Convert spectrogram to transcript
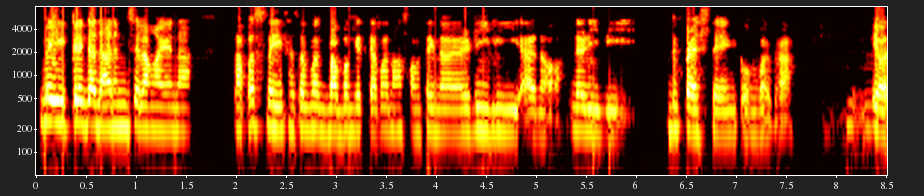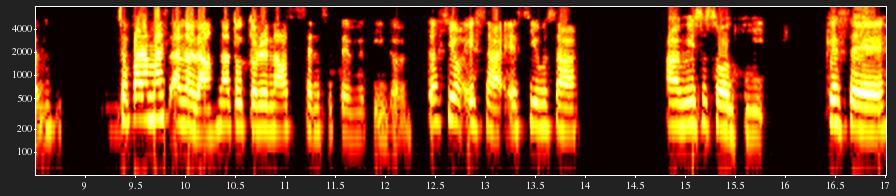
may pinagdadaanan sila ngayon na tapos may kasi magbabanggit ka pa ng something na really, ano, na really depressing, kumbaga. Yun. So, para mas ano lang, natuto rin ako sa sensitivity doon. Tapos yung isa is yung sa, um, yung sa Sogi. Kasi,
